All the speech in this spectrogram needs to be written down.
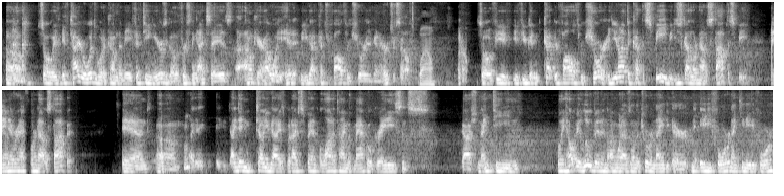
Um, so if, if Tiger Woods would have come to me 15 years ago, the first thing I'd say is, I don't care how well you hit it, but you got to cut your follow through shorter. You're going to hurt yourself. Wow. You know, so if you if you can cut your follow through shorter, you don't have to cut the speed, but you just got to learn how to stop the speed, and you never have to learn how to stop it. And um, I, I didn't tell you guys, but I've spent a lot of time with Mac O'Grady since, gosh, 19. Well, he helped me a little bit in, on when I was on the tour in 90 or 84, 1984,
